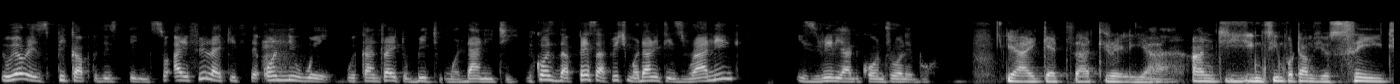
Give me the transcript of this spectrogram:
we always pick up these things. So I feel like it's the only way we can try to beat modernity because the pace at which modernity is running is really uncontrollable. Yeah, I get that really. Yeah. yeah. And in simple terms, you said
